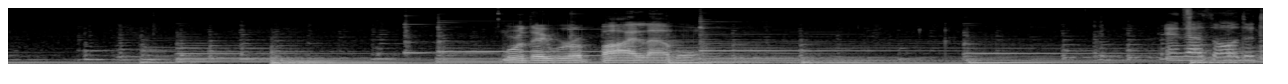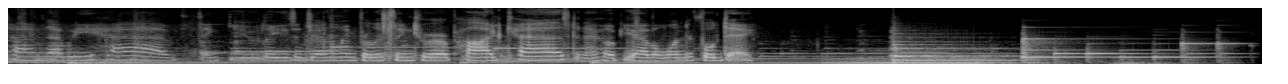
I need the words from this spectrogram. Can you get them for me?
where they were a bi level. And that's all the time that we have. Thank you, ladies and gentlemen, for listening to our podcast, and I hope you have a wonderful day.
